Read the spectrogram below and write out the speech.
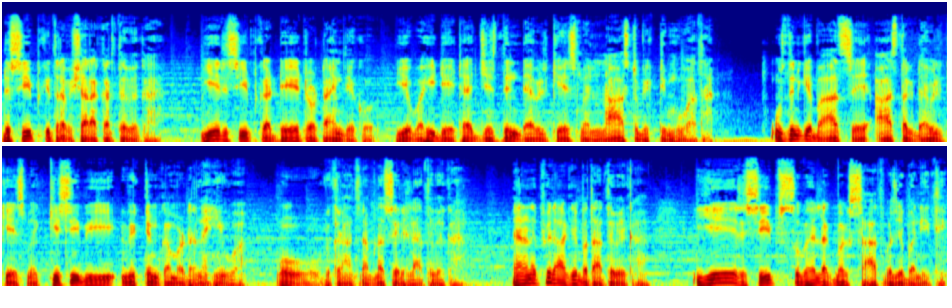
रिसिप्ट की तरफ़ इशारा करते हुए कहा, ये रिसिप्ट का डेट और टाइम देखो, ये वही डेट है जिस दिन डेविल केस में लास्ट विक्टिम हुआ था। उस दिन के बाद से आज तक डेविल केस में किसी भी विक्टिम का मर्डर नहीं हुआ। वो विक्रांत ने अपना सिर हिलाते हुए कहा। नैना ने फिर आगे बताते हुए कहा, ये रिसिप्ट सुबह लगभग सात बजे बनी थी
